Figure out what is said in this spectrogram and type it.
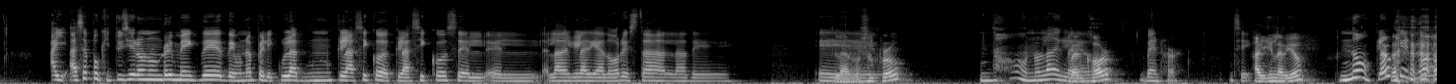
Ay, hace poquito hicieron un remake de, de una película, un clásico de clásicos, el, el- la del gladiador, esta, la de... eh, ¿La de Russell Crowe? No, no la de gladiador. ¿Ben-Hur? Ben-Hur, sí. ¿Alguien la vio? No, claro que no.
